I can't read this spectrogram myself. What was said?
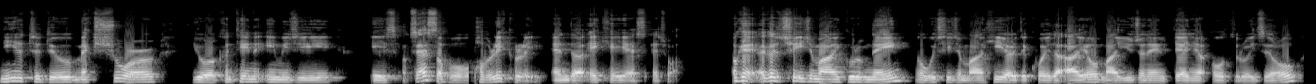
need to do, make sure your container image is accessible publicly and uh, the AKS as well. Okay, I got to change my group name, which is my here the Quay.io, my username Daniel030.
